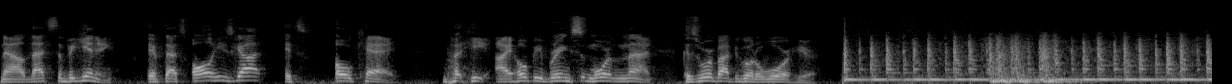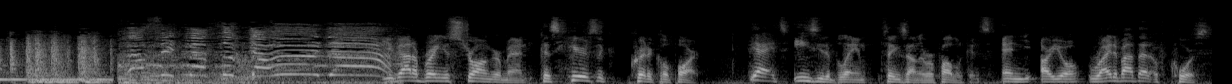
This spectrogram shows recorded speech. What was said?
Now, that's the beginning. If that's all he's got, it's okay. But he, I hope he brings more than that, because we're about to go to war here. You got to bring it stronger, man, because here's the critical part. Yeah, it's easy to blame things on the Republicans. And are you right about that? Of course.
